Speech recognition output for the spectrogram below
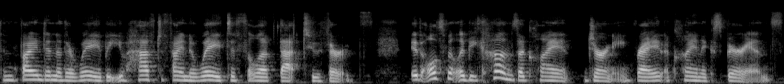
then find another way. But you have to find a way to fill up that two thirds. It ultimately becomes a client journey, right? A client experience.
